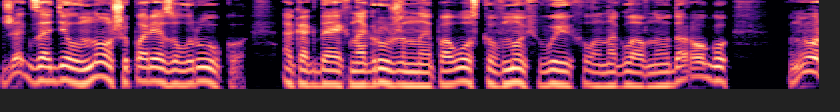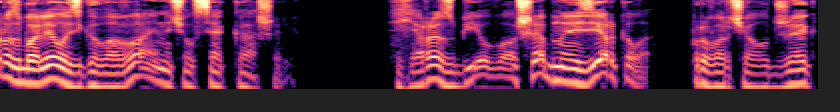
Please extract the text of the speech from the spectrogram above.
Джек задел нож и порезал руку, а когда их нагруженная повозка вновь выехала на главную дорогу, у него разболелась голова и начался кашель. «Я разбил волшебное зеркало», — проворчал Джек,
